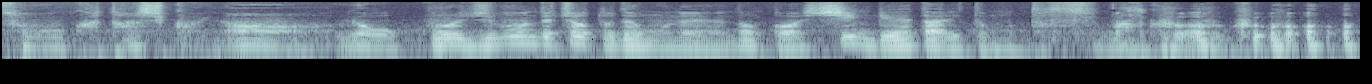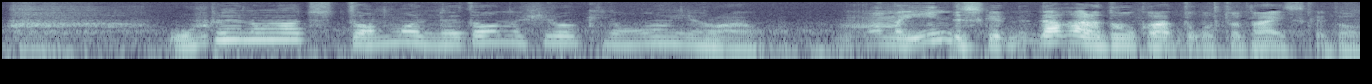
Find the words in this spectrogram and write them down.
そうか確かにな。いやこれ自分でちょっとでもねなんか心理得たりと思ったんですよなんか。俺のやつってあんまり値段の開きないんじゃないの？まあまあいいんですけどね。だからどうかってことないですけど。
